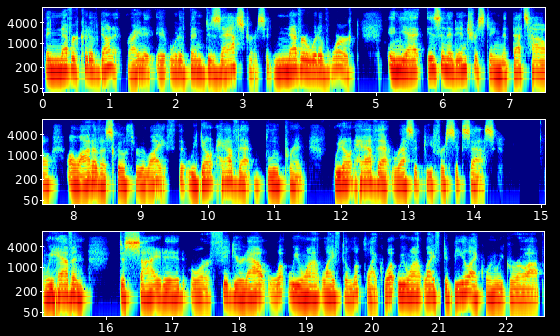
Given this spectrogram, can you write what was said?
They never could have done it, right? It, it would have been disastrous. It never would have worked. And yet, isn't it interesting that that's how a lot of us go through life, that we don't have that blueprint? We don't have that recipe for success. We haven't decided or figured out what we want life to look like, what we want life to be like when we grow up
